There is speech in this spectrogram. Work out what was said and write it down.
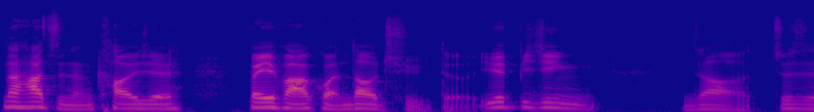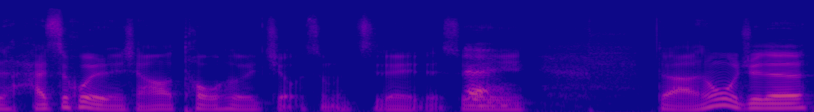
那他只能靠一些非法管道取得，因为毕竟。你知道，就是还是会有人想要偷喝酒什么之类的，所以，对啊。然后我觉得，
